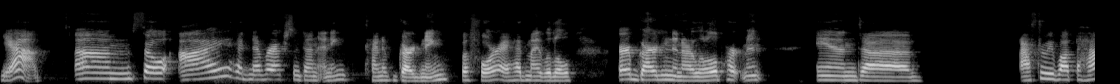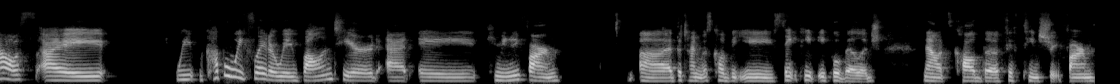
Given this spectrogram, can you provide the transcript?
Yeah. Um, so I had never actually done any kind of gardening before. I had my little herb garden in our little apartment. And uh, after we bought the house, I we a couple weeks later we volunteered at a community farm. Uh, at the time, it was called the St. Pete Eco Village. Now it's called the 15th Street Farm.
